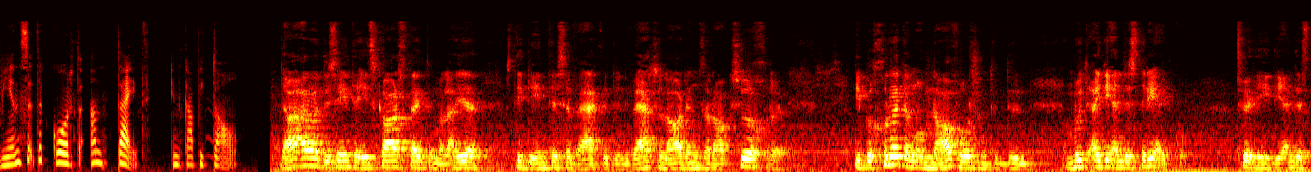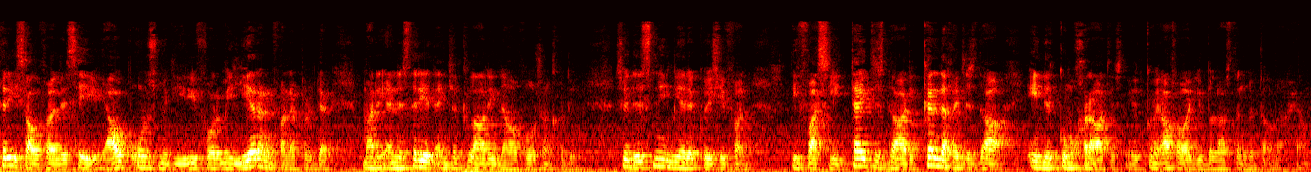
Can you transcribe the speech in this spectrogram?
weens 'n tekort aan tyd en kapitaal. Daar is dosente het skaars tyd om hulle eie studente se werk te doen. Die werksladings raak so groot. Die begroting om navorsing te doen moet uit die industrie uitkom. So die die industrie sal vir hulle sê help ons met hierdie formulering van 'n produk, maar die industrie het eintlik klaar die navorsing gedoen. So dis nie meer 'n kwessie van die fasiliteit is daar, die kundigheid is daar en dit kom gratis nie. Dit kom af wat jy belasting betaal daai geld.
